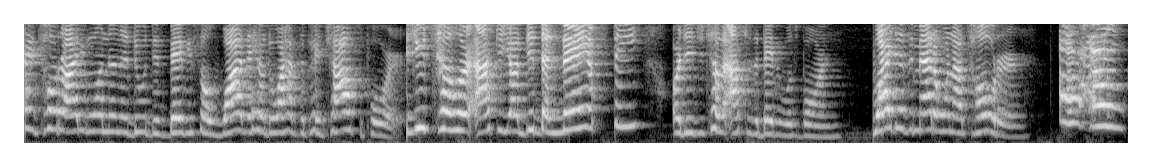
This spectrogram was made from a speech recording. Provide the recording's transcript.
I already told her I didn't want nothing to do with this baby, so why the hell do I have to pay child support? Did you tell her after y'all did the nasty, or did you tell her after the baby was born? Why does it matter when I told her? Oh, oh,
